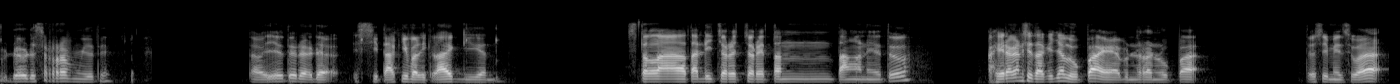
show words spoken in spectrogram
udah udah serem gitu. Tahu aja itu udah ada si Taki balik lagi kan. Setelah tadi coret-coretan tangannya itu, akhirnya kan si Takinya lupa ya, beneran lupa. Terus si Mitsuha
